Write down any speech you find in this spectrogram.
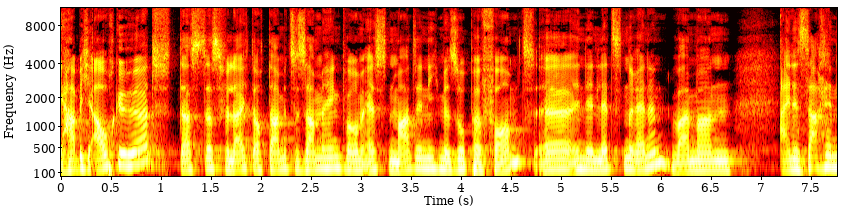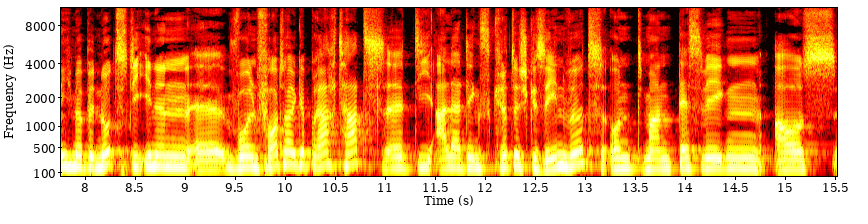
habe ich auch gehört, dass das vielleicht auch damit zusammenhängt, warum Aston Martin nicht mehr so performt äh, in den letzten Rennen, weil man eine Sache nicht mehr benutzt, die ihnen äh, wohl einen Vorteil gebracht hat, äh, die allerdings kritisch gesehen wird und man deswegen aus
